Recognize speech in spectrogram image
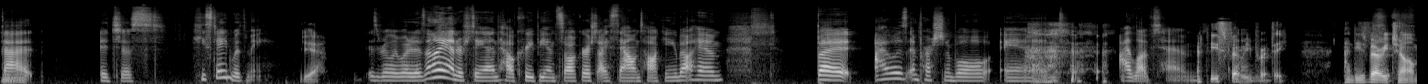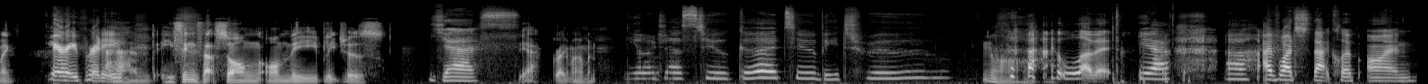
that mm. it just he stayed with me Yeah. is really what it is. And I understand how creepy and stalkerish I sound talking about him, but I was impressionable and I loved him. And He's very pretty, and he's very charming, Very pretty. and he sings that song on the bleachers. yes. Yeah, great moment. You're just too good to be true. I love it. Yeah. Uh, I've watched that clip on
